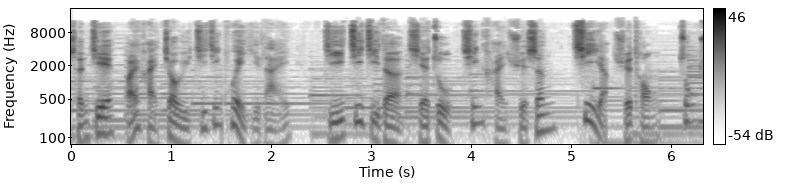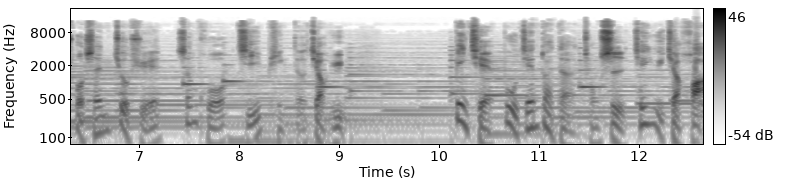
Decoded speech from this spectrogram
承接淮海教育基金会以来，即积极的协助青海学生、弃养学童、中辍生就学、生活及品德教育，并且不间断地从事监狱教化。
